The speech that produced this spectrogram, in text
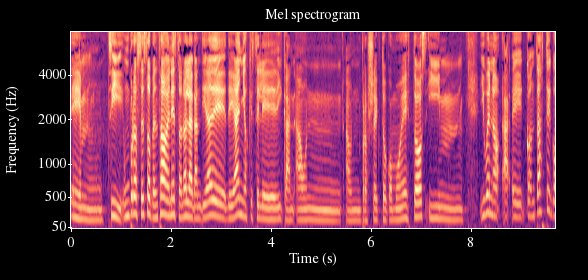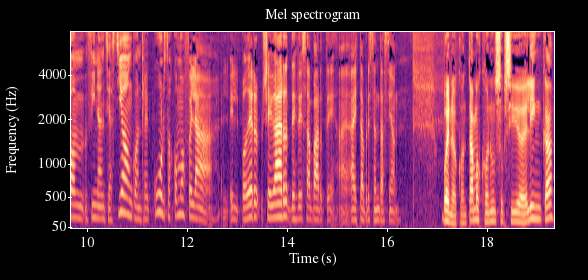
Eh, sí, un proceso pensado en eso, ¿no? La cantidad de, años que se le dedican a un, a un proyecto como estos. Y, mm, y bueno, eh, contaste con financiación, con recursos. ¿Cómo fue la, el poder llegar desde esa parte a, esta presentación? Bueno, contamos con un subsidio del Inca,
